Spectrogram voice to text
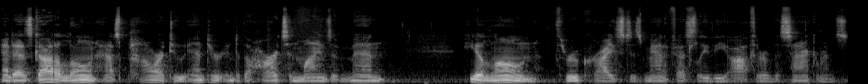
and as God alone has power to enter into the hearts and minds of men, he alone, through Christ, is manifestly the author of the sacraments.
